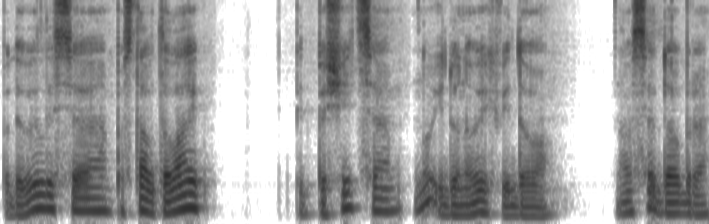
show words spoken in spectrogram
подивилися. Поставте лайк, підпишіться. Ну і до нових відео. На все добре.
